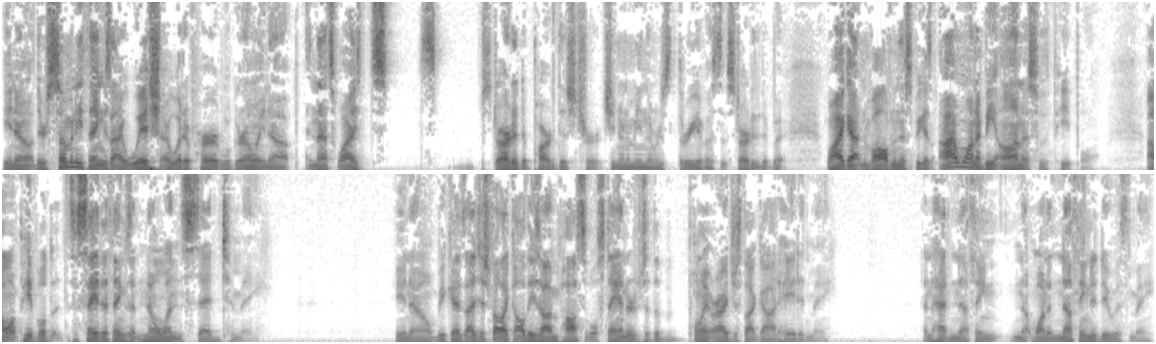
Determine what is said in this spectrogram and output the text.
You know, there's so many things I wish I would have heard growing up, and that's why I started a part of this church. You know what I mean? There was three of us that started it, but why I got involved in this because I want to be honest with people. I want people to, to say the things that no one said to me. You know, because I just felt like all these impossible standards to the point where I just thought God hated me and had nothing, wanted nothing to do with me.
